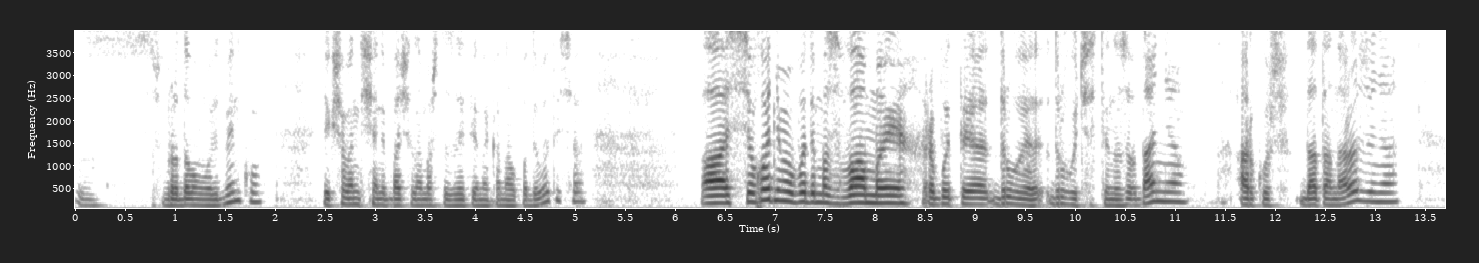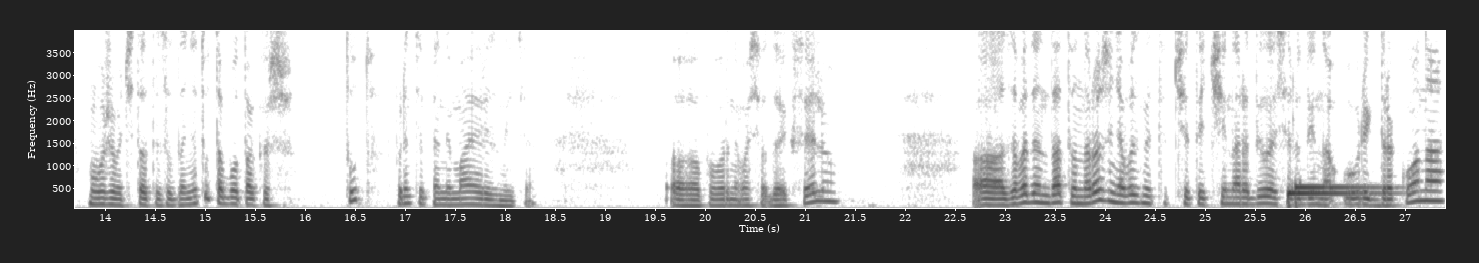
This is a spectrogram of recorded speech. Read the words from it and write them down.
з- в родовому відмінку. Якщо ви ще не бачили, можете зайти на канал подивитися. А сьогодні ми будемо з вами робити друге, другу частину завдання. Аркуш дата народження. Ми можемо читати завдання тут або також тут. В принципі, немає різниці. Е, Повернемося до Excel. Е, Заведену дату народження визначити, чи народилася людина у рік дракона.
